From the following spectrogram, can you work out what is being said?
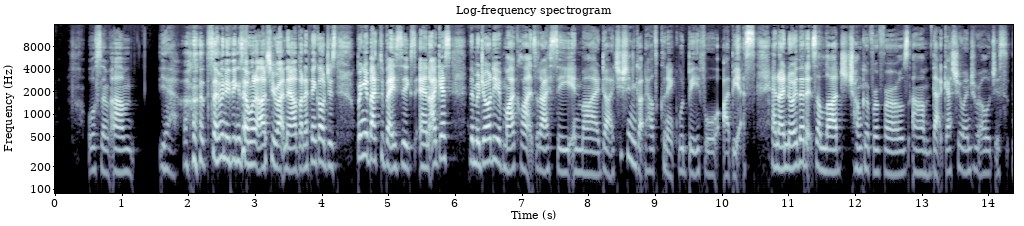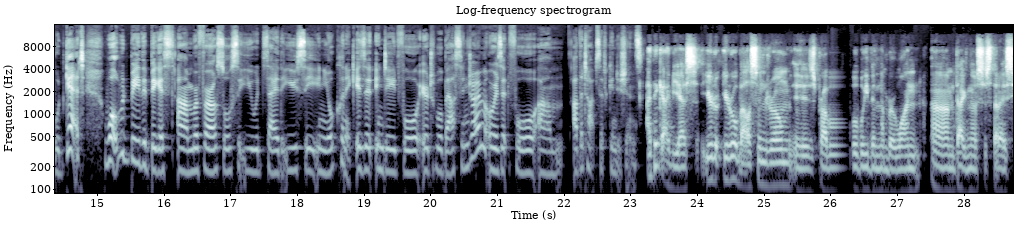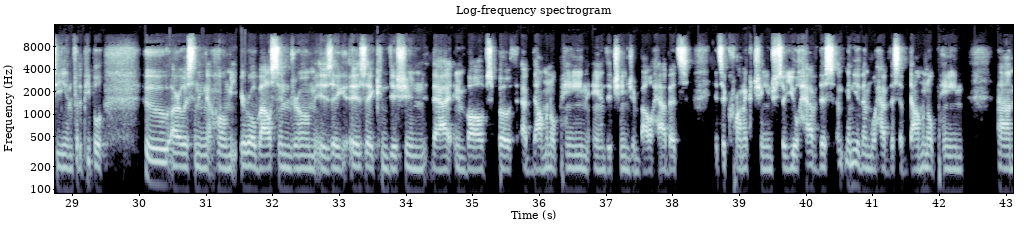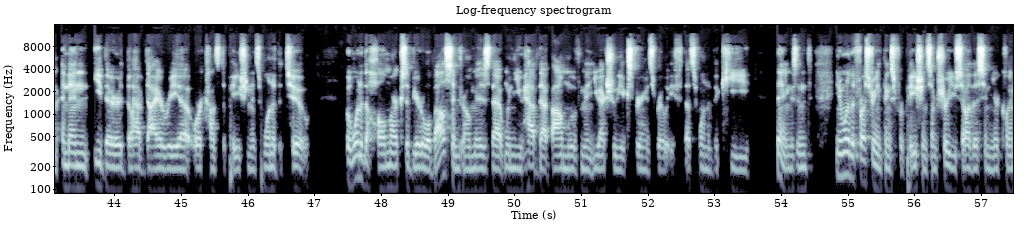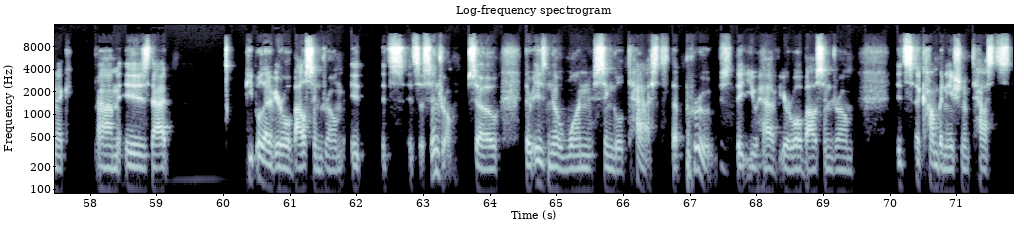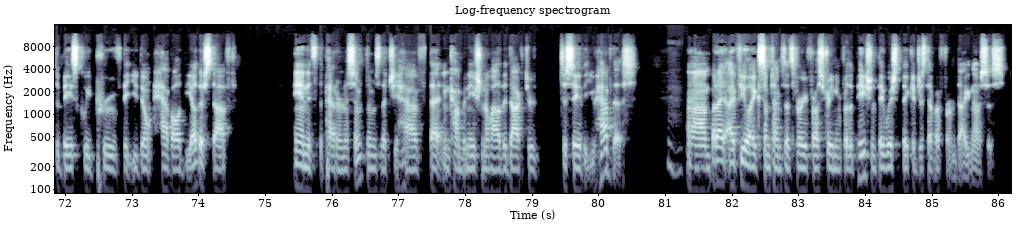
awesome. Um, yeah, so many things I want to ask you right now, but I think I'll just bring it back to basics. And I guess the majority of my clients that I see in my dietitian gut health clinic would be for IBS. And I know that it's a large chunk of referrals um, that gastroenterologists would get. What would be the biggest um, referral source that you would say that you see in your clinic? Is it indeed for irritable bowel syndrome or is it for um, other types of conditions? I think IBS, irritable bowel syndrome, is probably the number one um, diagnosis that I see. And for the people who are listening at home, irritable bowel syndrome is a is a condition that involves both abdominal pain and a change in bowel habits. It's a chronic change, so you'll have this. Many of them will have this abdominal pain, um, and then either they'll have diarrhea or constipation. It's one of the two. But one of the hallmarks of irritable bowel syndrome is that when you have that bowel movement, you actually experience relief. That's one of the key things. And you know, one of the frustrating things for patients, I'm sure you saw this in your clinic, um, is that people that have irritable bowel syndrome, it it's it's a syndrome. So there is no one single test that proves that you have irritable bowel syndrome. It's a combination of tests to basically prove that you don't have all the other stuff. And it's the pattern of symptoms that you have that in combination allow the doctor to say that you have this. Mm-hmm. Um, but I, I feel like sometimes that's very frustrating for the patient. They wish they could just have a firm diagnosis.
